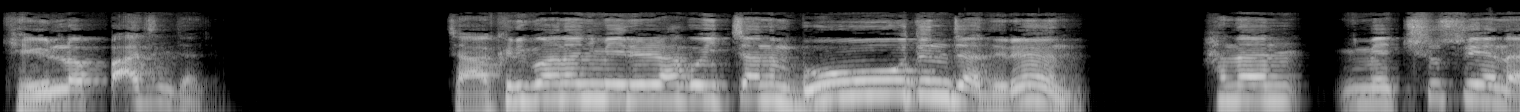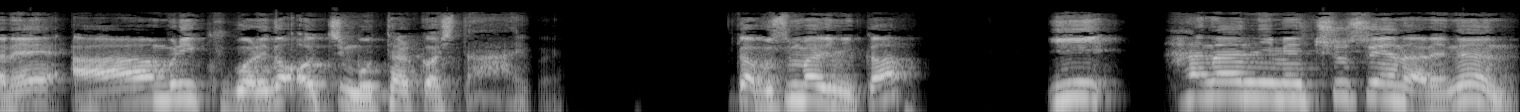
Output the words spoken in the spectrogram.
게을러 빠진 자죠. 자, 그리고 하나님의 일을 하고 있지 않은 모든 자들은 하나 님의 추수의 날에 아무리 구걸해도 얻지 못할 것이다. 이거예요. 그러니까 무슨 말입니까? 이 하나님의 추수의 날에는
